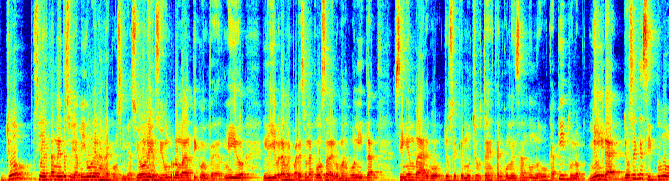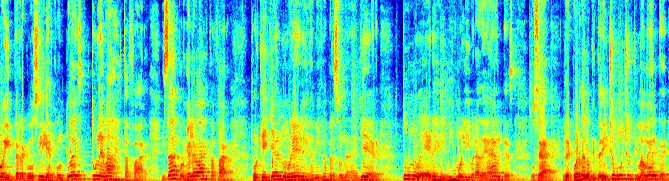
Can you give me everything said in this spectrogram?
yo ciertamente soy amigo de las reconciliaciones, yo soy un romántico empedernido, Libra, me parece una cosa de lo más bonita. Sin embargo, yo sé que muchos de ustedes están comenzando un nuevo capítulo. Mira, yo sé que si tú hoy te reconcilias con tu ex, tú le vas a estafar. ¿Y sabes por qué le vas a estafar? Porque ya no eres la misma persona de ayer tú no eres el mismo Libra de antes. O sea, recuerda lo que te he dicho mucho últimamente.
